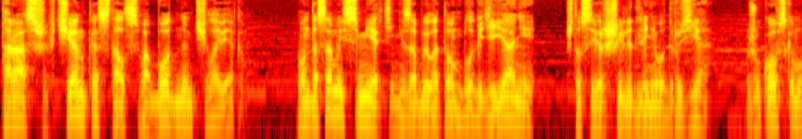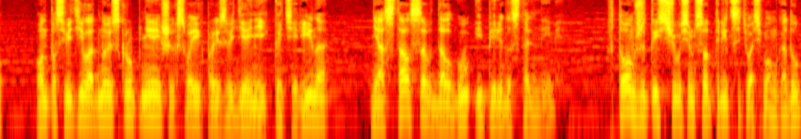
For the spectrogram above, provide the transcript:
Тарас Шевченко стал свободным человеком. Он до самой смерти не забыл о том благодеянии, что совершили для него друзья. Жуковскому он посвятил одно из крупнейших своих произведений «Катерина», не остался в долгу и перед остальными. В том же 1838 году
